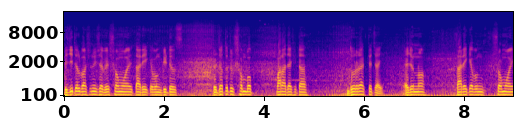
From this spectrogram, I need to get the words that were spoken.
ডিজিটাল ভার্সন হিসাবে সময়, তারিখ এবং ডিটেলস যতটুকু সম্ভব পারা যায় সেটা ধরে রাখতে চাই। এজন্য তারিখ এবং সময়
